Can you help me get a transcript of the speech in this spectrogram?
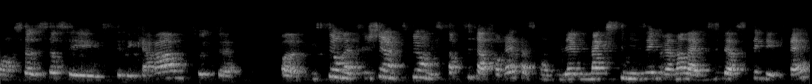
Bon, ça, ça c'est des carabes, toutes euh, ici, on a triché un petit peu, on est sorti de la forêt parce qu'on voulait maximiser vraiment la diversité des traits.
